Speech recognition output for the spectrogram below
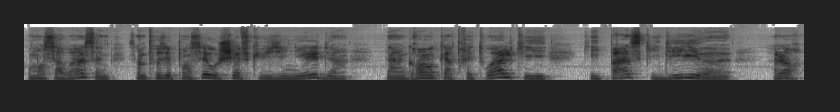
comment ça va? Ça, ça me faisait penser au chef cuisinier d'un grand 4 étoiles qui, qui passe, qui dit euh, alors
